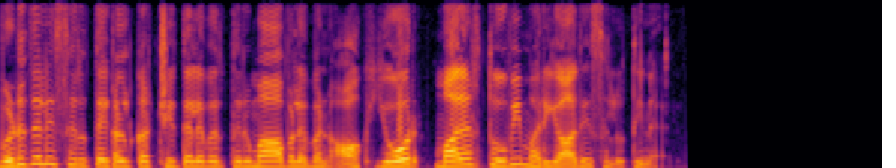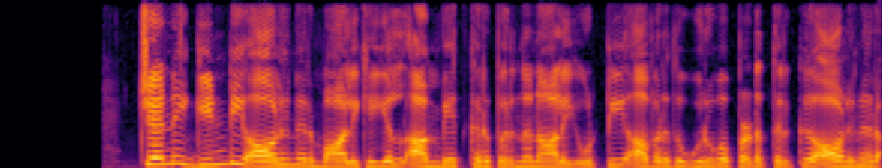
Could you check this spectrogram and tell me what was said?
விடுதலை சிறுத்தைகள் கட்சித் தலைவர் திருமாவளவன் ஆகியோர் மலர் தூவி மரியாதை செலுத்தினர். சென்னை கிண்டி ஆளுநர் மாளிகையில் அம்பேத்கர் பிறந்தநாளையொட்டி அவரது உருவப்படத்திற்கு ஆளுநர்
